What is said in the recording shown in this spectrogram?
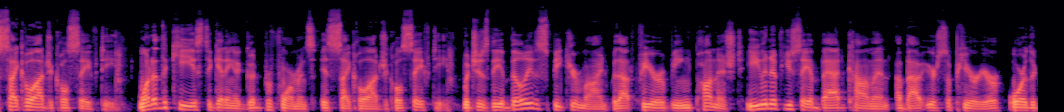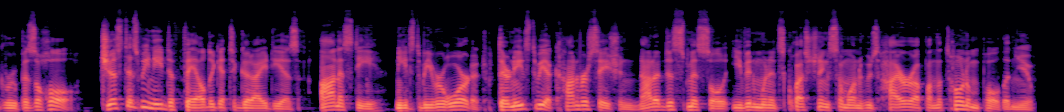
Psychological safety. One of the keys to getting a good performance is psychological safety, which is the ability to speak your mind without fear of being punished, even if you say a bad comment about your superior or the group as a whole. Just as we need to fail to get to good ideas, honesty needs to be rewarded. There needs to be a conversation, not a dismissal, even when it's questioning someone who's higher up on the totem pole than you.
